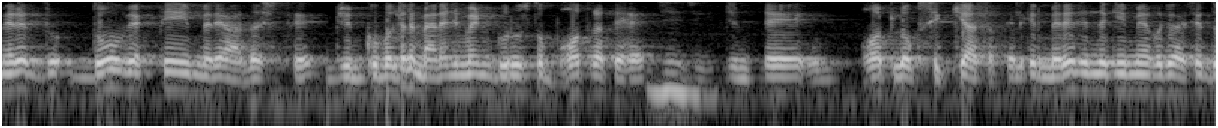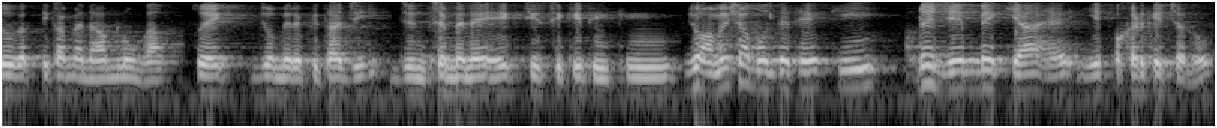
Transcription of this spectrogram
मेरे दो, दो व्यक्ति मेरे आदर्श थे जिनको बोलते हैं मैनेजमेंट गुरुज तो बहुत रहते हैं जिनसे बहुत लोग सीख के आ सकते हैं। लेकिन मेरे ज़िंदगी में अगर जो ऐसे दो व्यक्ति का मैं नाम लूँगा तो एक जो मेरे पिताजी जिनसे मैंने एक चीज़ सीखी थी कि जो हमेशा बोलते थे कि अपने जेब में क्या है ये पकड़ के चलो।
